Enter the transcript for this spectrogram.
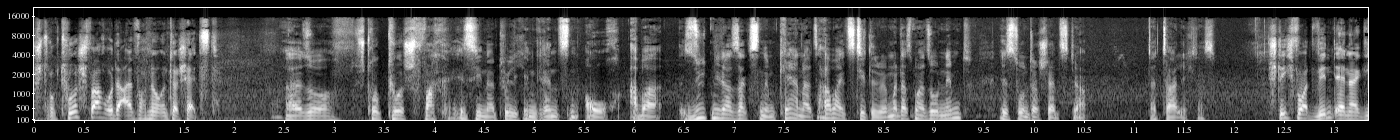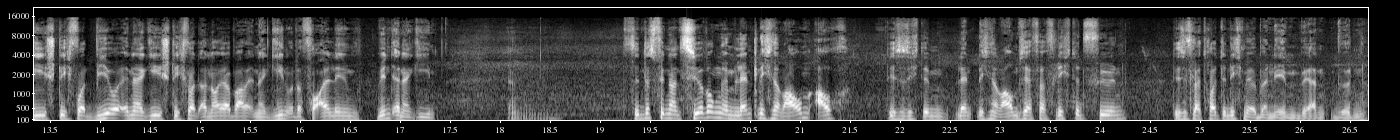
strukturschwach oder einfach nur unterschätzt? Also strukturschwach ist sie natürlich in Grenzen auch. Aber Südniedersachsen im Kern als Arbeitstitel, wenn man das mal so nimmt, ist unterschätzt, ja. Da teile ich das. Stichwort Windenergie, Stichwort Bioenergie, Stichwort erneuerbare Energien oder vor allen Dingen Windenergie. Ähm, sind das Finanzierungen im ländlichen Raum auch, die Sie sich dem ländlichen Raum sehr verpflichtet fühlen, die Sie vielleicht heute nicht mehr übernehmen werden, würden?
